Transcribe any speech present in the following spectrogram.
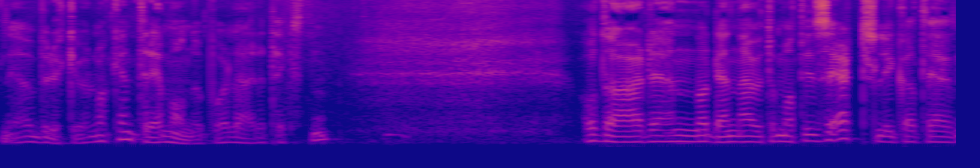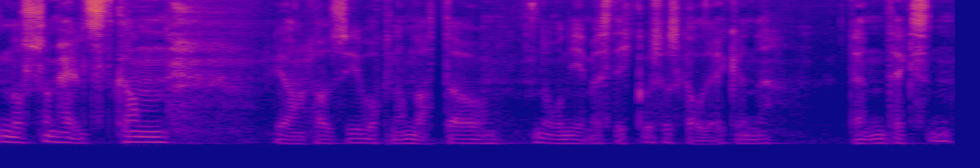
Jeg bruker vel nok en tre måneder på å lære teksten. Og da er det, når den er automatisert, slik at jeg når som helst kan ja, la oss si våkne om natta og noen gir meg stikkord, så skal jeg kunne den teksten.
